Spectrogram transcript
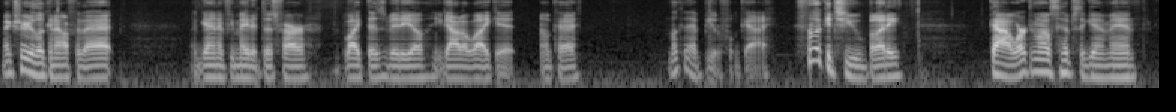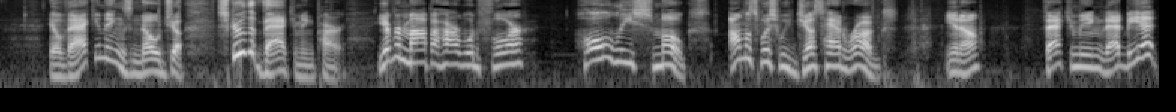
make sure you're looking out for that. Again, if you made it this far, like this video. You got to like it, okay? Look at that beautiful guy. Look at you, buddy. God, working those hips again, man. Yo, vacuuming's no joke. Screw the vacuuming part. You ever mop a hardwood floor? Holy smokes. I almost wish we just had rugs. You know? Vacuuming, that'd be it.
